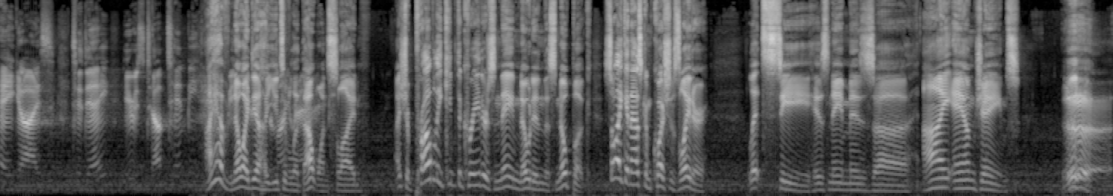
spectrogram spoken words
Hey guys, today here is top 10 behaviors. I have no idea how YouTube let that one slide. I should probably keep the creator's name noted in this notebook so I can ask him questions later. Let's see. His name is uh iAmJames. Ugh.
